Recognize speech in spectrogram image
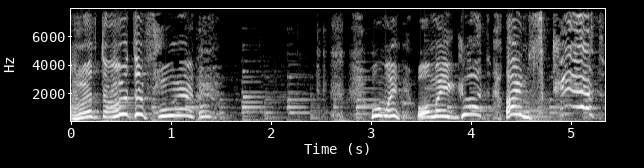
вот, ВТФ! Oh my, oh my god, I'm scared!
